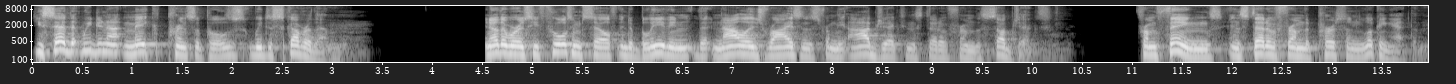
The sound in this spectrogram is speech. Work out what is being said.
He said that we do not make principles, we discover them. In other words, he fooled himself into believing that knowledge rises from the object instead of from the subject, from things instead of from the person looking at them.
